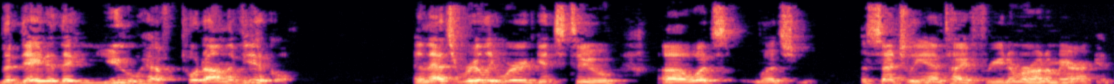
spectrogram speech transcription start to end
the data that you have put on the vehicle. And that's really where it gets to uh, what's what's essentially anti-freedom or un-American.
